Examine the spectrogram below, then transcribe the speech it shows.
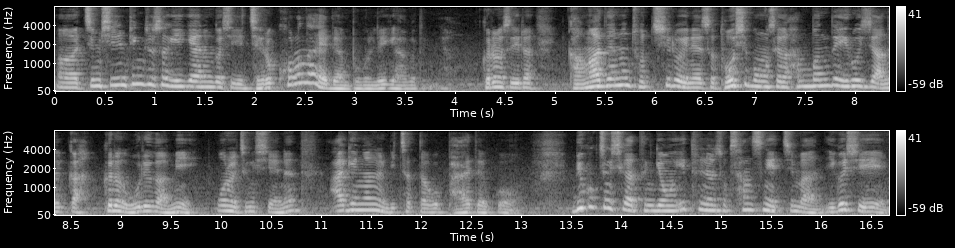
어, 지금 시진핑 주석이 얘기하는 것이 제로 코로나에 대한 부분을 얘기하거든요. 그러면서 이런 강화되는 조치로 인해서 도시 봉쇄가 한 번 더 이루어지지 않을까 그런 우려감이 오늘 증시에는 악영향을 미쳤다고 봐야 되고 미국 증시 같은 경우 이틀 연속 상승했지만 이것이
